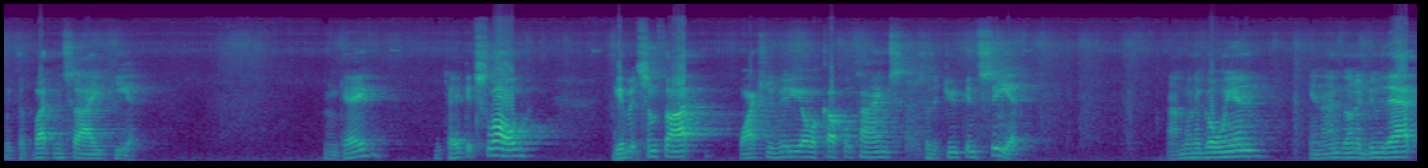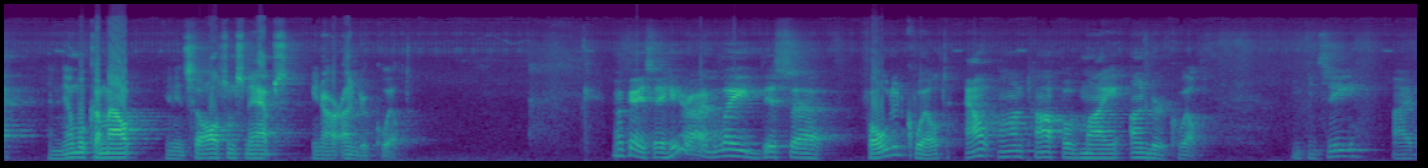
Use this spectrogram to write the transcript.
with the button side here. Okay, you take it slow, give it some thought, watch the video a couple times so that you can see it. I'm going to go in and I'm going to do that and then we'll come out and install some snaps in our under quilt. Okay, so here I've laid this uh, folded quilt out on top of my under quilt. You can see I've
